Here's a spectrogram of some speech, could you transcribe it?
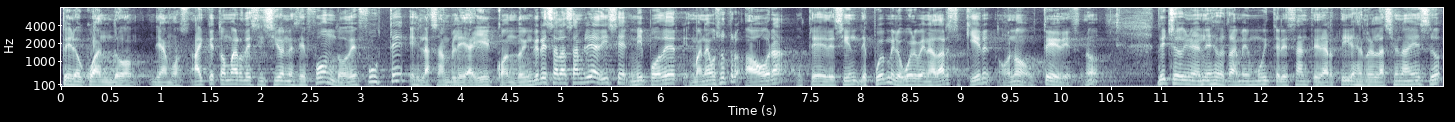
Pero cuando, digamos, hay que tomar decisiones de fondo, de fuste, es la asamblea. Y cuando ingresa a la asamblea dice, mi poder emana a vosotros, ahora ustedes deciden, después me lo vuelven a dar si quieren o no, ustedes, ¿no? De hecho, hay una anécdota también muy interesante de Artigas en relación a eso,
